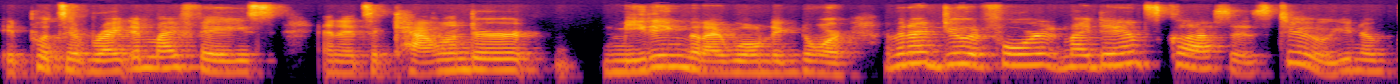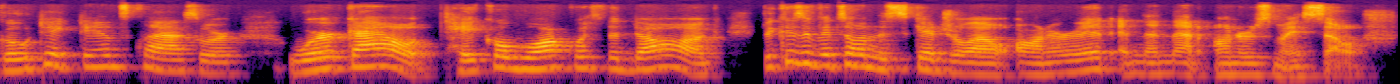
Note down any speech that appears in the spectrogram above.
it puts it right in my face and it's a calendar meeting that I won't ignore. I mean, I do it for my dance classes too. You know, go take dance class or work out, take a walk with the dog. Because if it's on the schedule, I'll honor it. And then that honors myself.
